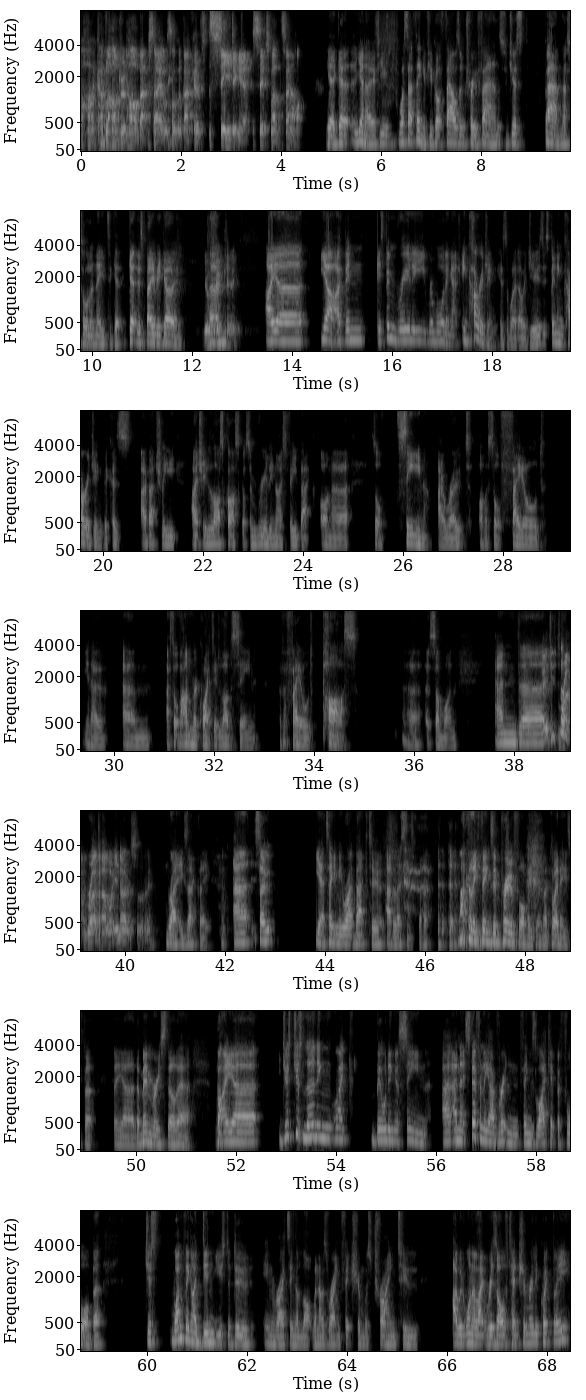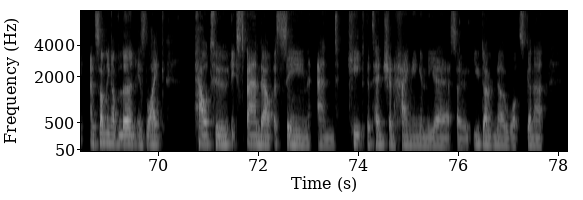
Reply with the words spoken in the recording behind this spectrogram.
a couple of hundred hardback sales on the back of seeding it six months out. Yeah, get you know, if you what's that thing? If you've got a thousand true fans, just bam, that's all I need to get get this baby going. You're Um, joking. I uh yeah, I've been it's been really rewarding actually encouraging is the word I would use. It's been encouraging because I've actually I actually last class got some really nice feedback on a sort of scene I wrote of a sort of failed, you know, um a sort of unrequited love scene of a failed pass uh, at someone. And uh, Hey, just some- right, right about what you know, sort of thing. Right, exactly. Uh, so, yeah, taking me right back to adolescence. Luckily, things improved for me during my twenties, but the uh, the memory's still there. But I uh, just just learning like building a scene, uh, and it's definitely I've written things like it before, but just one thing I didn't used to do in writing a lot when I was writing fiction was trying to. I would want to like resolve tension really quickly, and something I've learned is like how to expand out a scene and keep the tension hanging in the air so you don't know what's gonna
